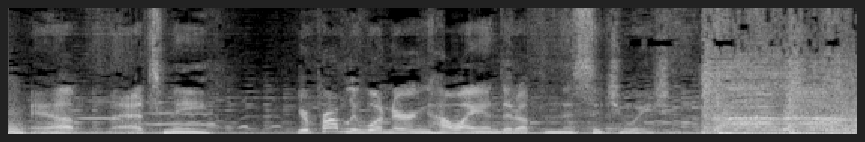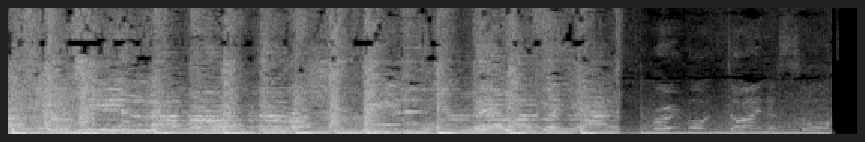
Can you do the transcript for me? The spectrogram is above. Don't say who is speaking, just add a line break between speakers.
Yep, that's me. You're probably wondering how I ended up in this situation.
